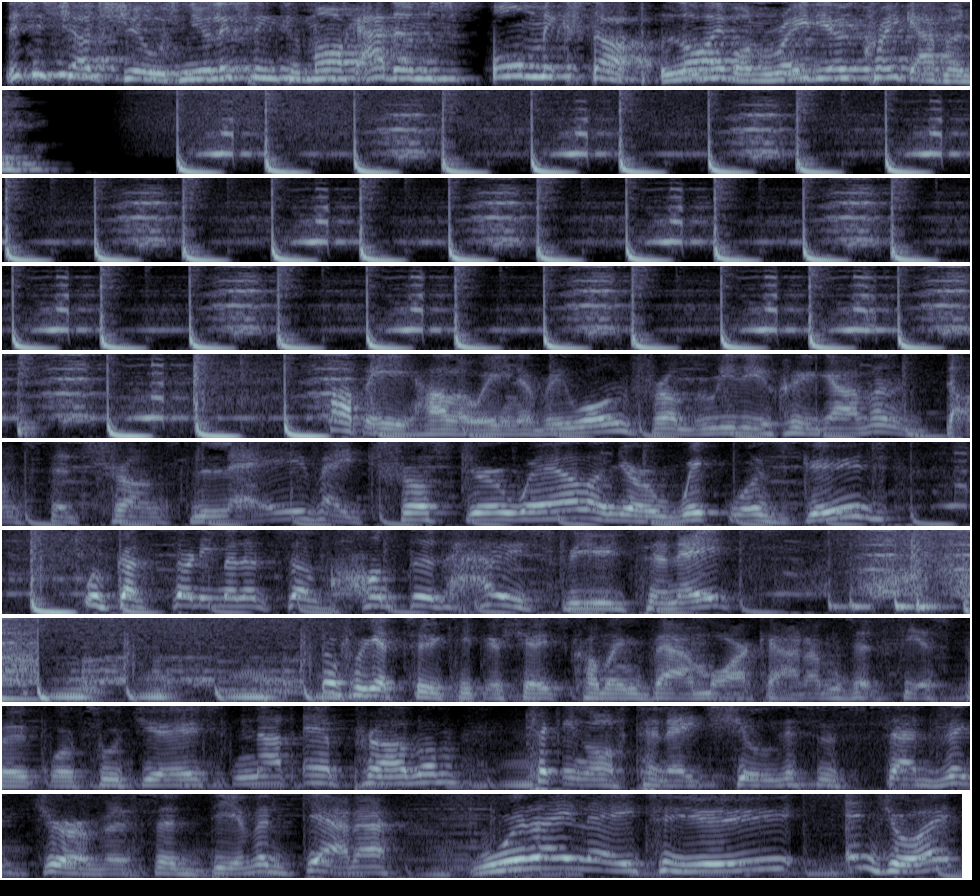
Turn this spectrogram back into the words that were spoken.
This is Judge Jules, and you're listening to Mark Adams, all mixed up, live on Radio Craigavon. Happy Halloween, everyone, from Radio Craigavon, Dance to Trance Live. I trust you're well and your week was good. We've got 30 minutes of Haunted House for you tonight. Don't forget to keep your shouts coming via Mark Adams at Facebook. We'll sort you out, not a problem. Kicking off tonight's show, this is Cedric Gervais and David Guetta. Would I lie to you? Enjoy.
